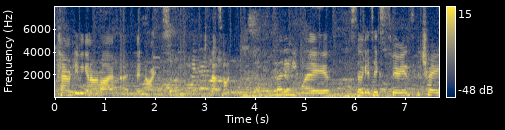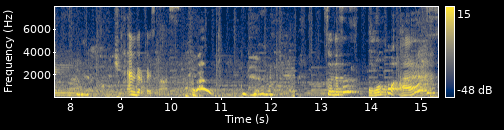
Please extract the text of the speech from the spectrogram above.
apparently we're going to arrive at midnight. So that's not. Cool. But anyway, still get to experience the train. And we got a first class. So this is all for us?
